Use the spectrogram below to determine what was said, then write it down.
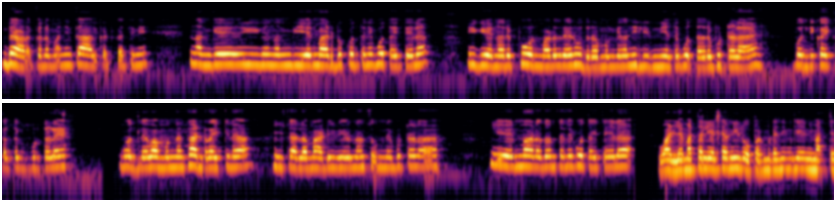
ಬೇಡಕ್ಕನಮ್ಮ ನೀನು ಕಾಲು ಕಟ್ಕೊತೀನಿ. ನನಗೆ ಈಗ ನನಗೆ ಏನು ಮಾಡಬೇಕು ಅಂತಲೇ ಗೊತ್ತಾಯ್ತಲ್ಲ ಈಗ ಏನಾರೆ ಫೋನ್ ಮಾಡಿದ್ರೆ ರುದ್ರಮ್ಮನ್ಗೆ ನಾನು ಇಲ್ಲಿದ್ದೀನಿ ಅಂತ ಗೊತ್ತಾದ್ರೆ ಬಿಟ್ಟಾಳೆ ಬಂದು ಕೈ ಕಾಲು ತೆಗೆದು ಬಿಡ್ತಾಳೆ. ಮೊದಲೇ ಅಮ್ಮಂಗೆ ನಾನು ಕಂಡ್ರೆ ಆಯ್ತಿಲ್ಲ. ಇಷ್ಟೆಲ್ಲ ಮಾಡಿ ನಾನು ಸುಮ್ಮನೆ ಬಿಟ್ಟಾಳ ಏನು ಮಾಡೋದು ಅಂತಲೇ ಗೊತ್ತಾಯ್ತಲ್ಲ ಒಳ್ಳೆ ಮತ್ತಲ್ಲಿ ಹೇಳ್ತಾರೆ ನೀನು ಓಪನ್ ಮಾಡ ನಿನಗೆ ನಿಮ್ಮ ಮತ್ತೆ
